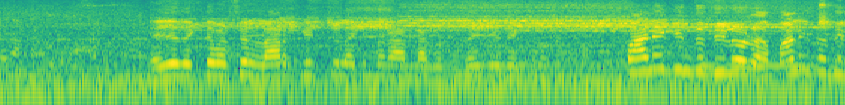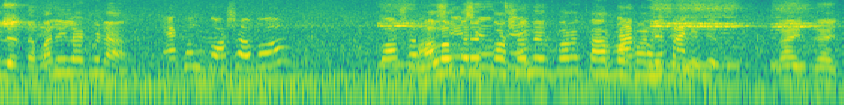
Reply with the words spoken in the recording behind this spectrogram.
রান্না করতেছি। এই যে দেখতে পাচ্ছেন লার্কির চুলা কিন্তু রান্না করতেছে। এই যে দেখতে পাচ্ছেন পানি কিন্তু দিল না পানি তো দিলেন না পানি লাগবে না। এখন কষাবো ভালো করে কষানোর পরে তারপর পানি দিবেন। রাইট রাইট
